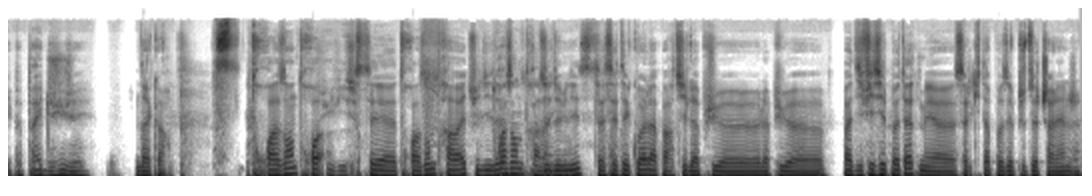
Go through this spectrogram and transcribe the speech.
il peut pas être jugé. D'accord. Trois ans, trois, c'est euh, trois ans de travail, tu disais. Trois ans de travail, 2010. C'était- quoi la partie la plus, euh, la plus, euh, pas difficile peut-être, mais euh, celle qui t'a posé plus de challenge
